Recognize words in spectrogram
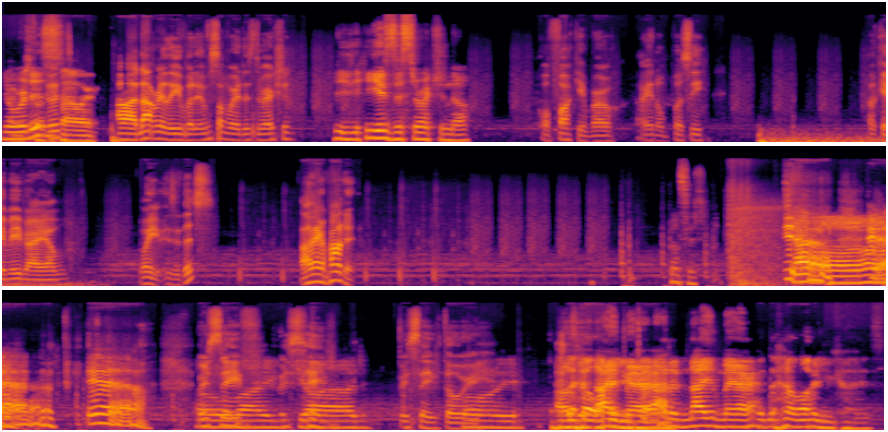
You know where it Restored is? Power. Uh, not really, but it was somewhere in this direction. He, he is this direction though. Well, fuck it, bro. I ain't no pussy. Okay, maybe I am. Wait, is it this? I think I found it. Close it. Yeah. Oh, Yeah. Yeah. We're oh safe. my We're safe. god. We're safe. Don't worry. Holy. Where That was a hell are you nightmare. I had a nightmare. Where the hell are you guys?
